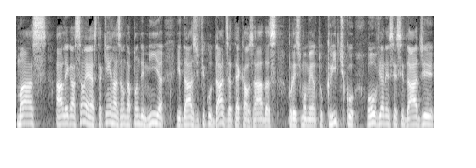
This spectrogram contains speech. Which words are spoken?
mas a alegação é esta: que em razão da pandemia e das dificuldades até causadas por este momento crítico, houve a necessidade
